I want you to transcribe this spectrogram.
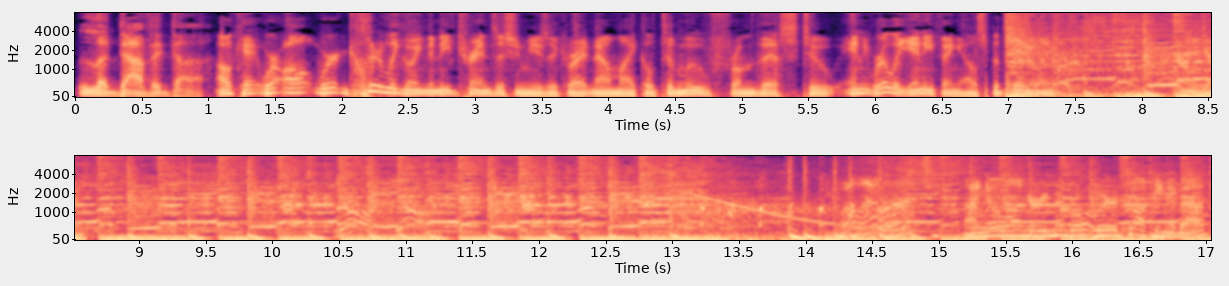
La Davida. Okay, we're all we're clearly going to need transition music right now, Michael, to move from this to any really anything else, but certainly. There you go. Well, that worked. I no longer remember what we were talking about.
